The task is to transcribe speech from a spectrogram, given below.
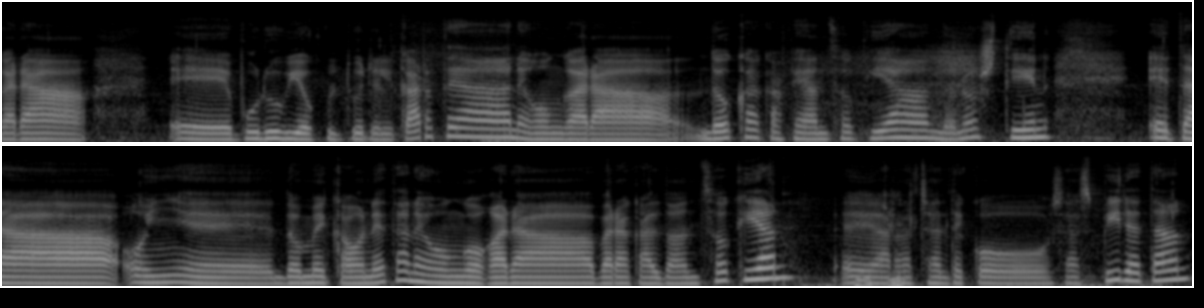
gara e, burubio kultur elkartean, egon gara doka kafe antzokian, donostin, eta oin e, domeka honetan egongo gara barakaldo antzokian, e, arratsaldeko zazpiretan.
